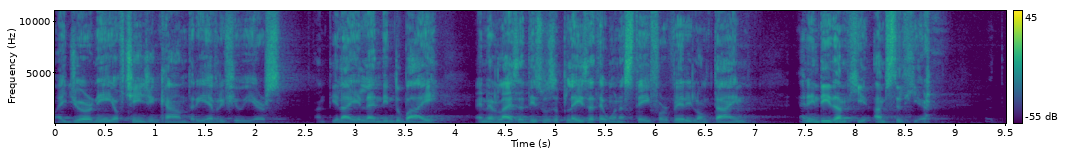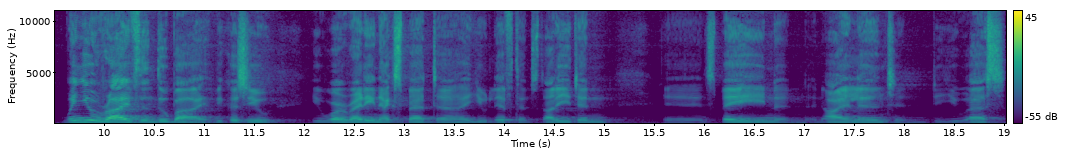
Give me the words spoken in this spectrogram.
my journey of changing country every few years until I land in Dubai and I realized that this was a place that I want to stay for a very long time. And indeed, I'm here. I'm still here. when you arrived in Dubai, because you, you were already an expat, uh, you lived and studied in, in Spain and in Ireland and the US,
